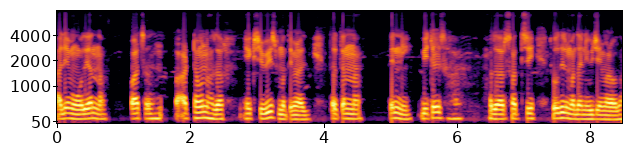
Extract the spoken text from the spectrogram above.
आले मोहम्मद यांना पाच अठ्ठावन्न हजार एकशे वीस मते मिळाली. तर त्यांना त्यांनी बेचाळीस हजार सातशे चौतीस मतांनी विजय मिळवला.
